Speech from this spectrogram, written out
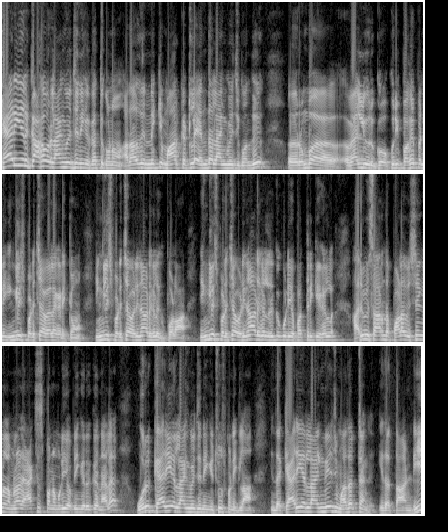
கேரியருக்காக ஒரு லாங்குவேஜை நீங்கள் கற்றுக்கணும் அதாவது இன்றைக்கி மார்க்கெட்டில் எந்த லாங்குவேஜுக்கு வந்து ரொம்ப வேல்யூ இருக்கோ குறிப்பாக இப்போ நீங்கள் இங்கிலீஷ் படித்தா வேலை கிடைக்கும். இங்கிலீஷ் படித்தா வெளிநாடுகளுக்கு போகலாம் இங்கிலீஷ் படித்தா வெளிநாடுகள் இருக்கக்கூடிய பத்திரிகைகள் அறிவு சார்ந்த பல விஷயங்கள் நம்மளால் ஆக்சஸ் பண்ண முடியும் அப்படிங்கிறதுனால ஒரு கேரியர் லாங்குவேஜை நீங்கள் சூஸ் பண்ணிக்கலாம். இந்த கேரியர் லாங்குவேஜ் மதர் டங் இதை தாண்டி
